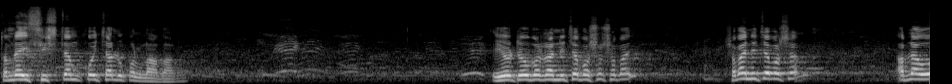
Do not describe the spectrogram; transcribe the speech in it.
তোমরা এই সিস্টেম কই চালু করল আবার? ইউটিউবাররা নিচে বসো সবাই। সবাই নিচে বসেন। আপনার ও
